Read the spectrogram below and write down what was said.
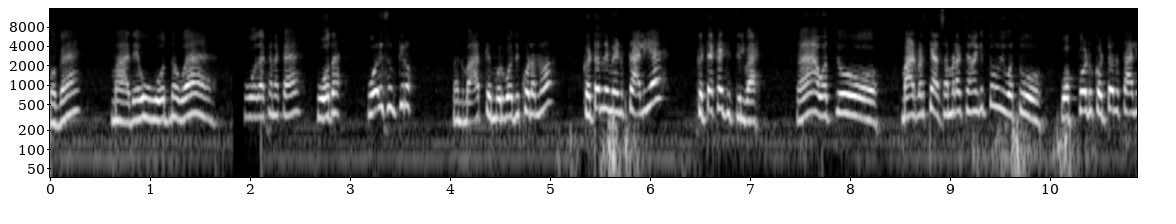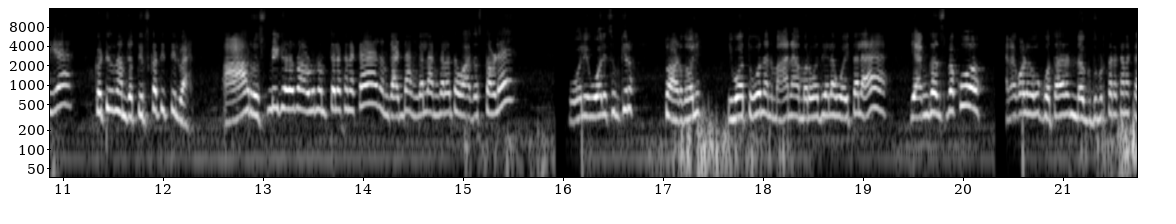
ಮಗ, ಮಾದೇವು ಓದ್ನವ ಓದ ಕನಕ ಓದ ಓದಿ ಸುಮ್ಕಿರು. ನನ್ನ ಮಾತೆ ಮರುಬೋದಿ ಕೊಡನು. ಕಟ್ಟನೆ ಮೇನು ತಾಲಿಯ? ಕಟ್ಟಕ್ಕಾಗಿತ್ತಿಲ್ವಾ ಹಾ, ಅವತ್ತು ಮಾಡ್ಬರ್ತಿ ಕೆಲಸ ಚೆನ್ನಾಗಿತ್ತು. ಇವತ್ತು ಒಪ್ಪೋಡು ಕಟ್ಟನ ತಾಲಿಯ? ಕಟ್ಟಿದ್ರು ನಮ್ಮ ಜೊತೆ ತಿರ್ಸ್ಕೊತಿತ್ತಿಲ್ವಾ? ಆ ರಶ್ಮಿಗಿರೋದು ಅವಳು ನಮ್ಮ ತಲೆ ಕನಕ? ನನ್ನ ಗಂಡ ಹಂಗಲ್ಲ ಹಂಗಲ್ಲ ಅಂತ ವಾದಿಸ್ತಾವಳೆ? ಓಲಿ ಓಲಿ ಸುಮ್ಕಿರು. ತೊಡ್ದೋಲಿ ಇವತ್ತು ನನ್ನ ಮಾನ ಮರುವುದಿ ಎಲ್ಲ ಹೋಯ್ತಲ್ಲ? ಹೆಂಗ್ ಅನ್ಸ್ಬೇಕು? ಜನಗಳು ಗೊತ್ತಾರ ನಗ್ದು ಬಿಡ್ತಾರೆ ಕನಕ,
